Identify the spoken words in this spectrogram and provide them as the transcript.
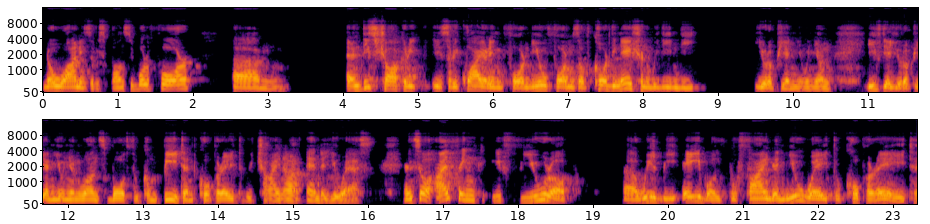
No one is responsible for. Um, and this shock re- is requiring for new forms of coordination within the European Union if the European Union wants both to compete and cooperate with China and the US. And so I think if Europe uh, will be able to find a new way to cooperate,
